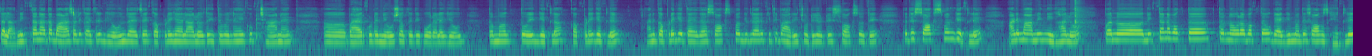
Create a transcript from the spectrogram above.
चला निघताना आता बाळासाठी काहीतरी घेऊन जायचं आहे कपडे घ्यायला आलो तर इथं पहिले हे खूप छान आहेत. बाहेर कुठे नेऊ शकते ती पोराला घेऊन. तर मग तो एक घेतला कपडे घेतले. आणि कपडे घेता घेता सॉक्स बघितल्यावर किती भारी छोटे छोटे सॉक्स होते. तर ते सॉक्स पण घेतले. आणि मग आम्ही निघालो. पण निघताना बघतं तर नवरा बघतं बॅगीमध्ये सॉक्स घेतलेत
